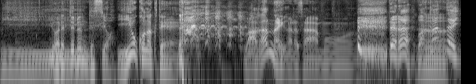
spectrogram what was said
言言われてるんですよ。いいよ来なくて。わかんないからさもう。だから分かんないっ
